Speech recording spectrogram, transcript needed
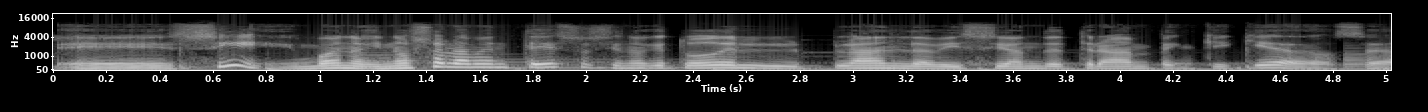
Eh, sí, bueno, y no solamente eso, sino que todo el plan, la visión de Trump, ¿en qué queda? O sea,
